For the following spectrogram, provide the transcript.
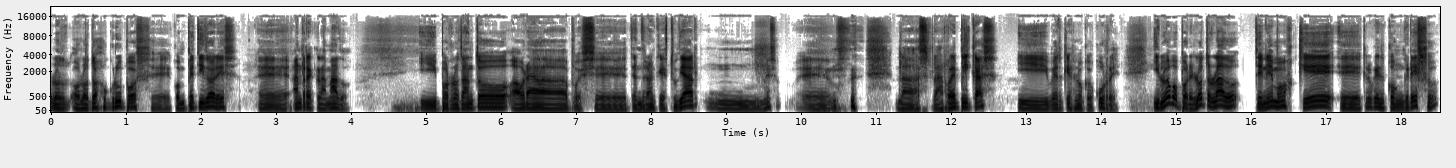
lo- o los dos grupos eh, competidores han reclamado. Y por lo tanto, ahora pues tendrán que estudiar mm, eso, eh, las, réplicas y ver qué es lo que ocurre. Y luego, por el otro lado, tenemos que, eh, creo que el Congreso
